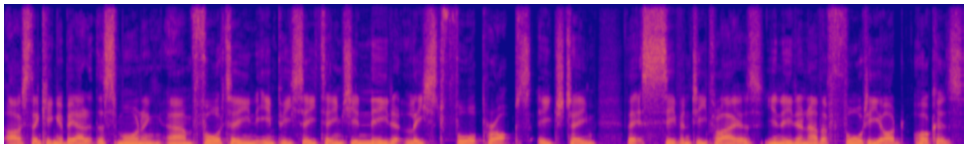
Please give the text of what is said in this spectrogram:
I was thinking about it this morning. Um, 14 NPC teams. You need at least four props each team. That's 70 players. You need another 40 odd hookers.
